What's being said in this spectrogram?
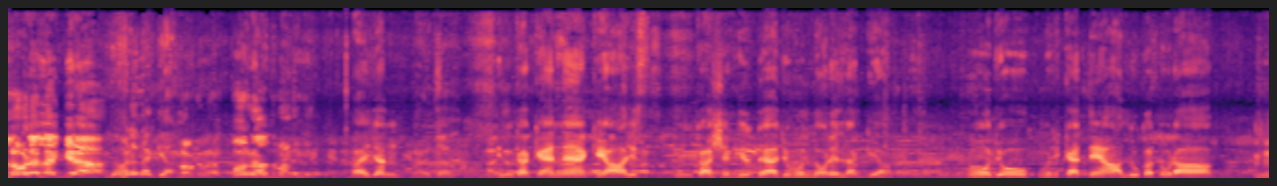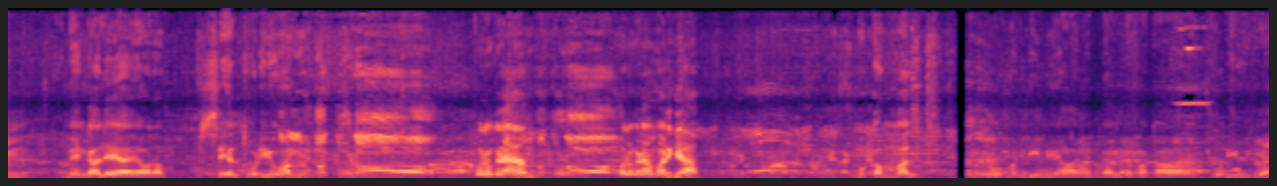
लोड़े लग गया। लोड़े लग गया। प्रोग्राम तो बढ़ गया। भाईजान भाईजान। इनका कहना है कि आज इनका शागिर्द है जो वो लौड़े लग गया। वो जो मुझे कहते हैं आलू का थोड़ा महँगा ले आए और अब सेल थोड़ी हो रही है। प्रोग्राम? प्रोग्राम बढ़ गया? मुकम्मल। तो मंडी में आज पहली दफ़ा का चोरी हुई है।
